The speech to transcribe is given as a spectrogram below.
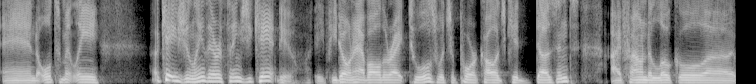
And ultimately, occasionally there are things you can't do. If you don't have all the right tools which a poor college kid doesn't i found a local uh,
